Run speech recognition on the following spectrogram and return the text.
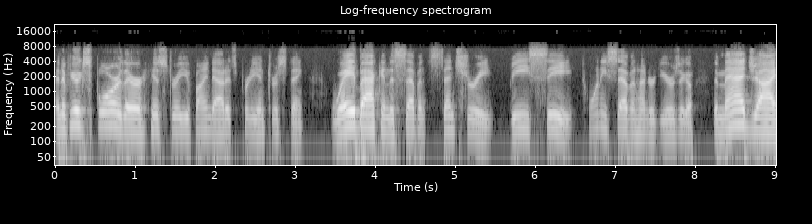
And if you explore their history, you find out it's pretty interesting. Way back in the 7th century BC, 2,700 years ago, the Magi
